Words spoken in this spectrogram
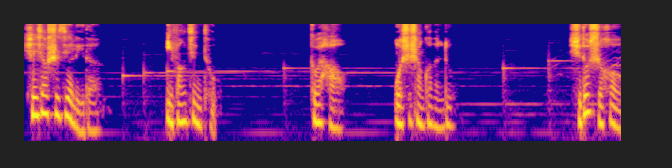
喧嚣世界里的一方净土。各位好，我是上官文露。许多时候，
